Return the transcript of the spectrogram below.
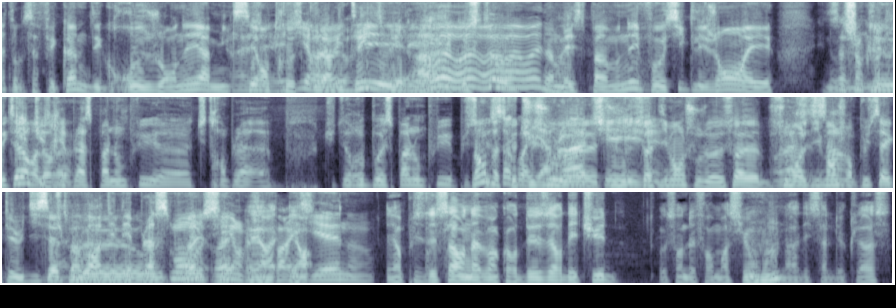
Ah donc ça fait quand même des grosses journées à mixer entre dire, scolarité rythme, et il est ah ouais, ouais, costaud, ouais, hein. ouais, non mais c'est pas un moment donné, il faut aussi que les gens nos- Sachant que le week-end, tu te déplaces pas non plus, euh, tu, te rempla- euh, pff, tu te reposes pas non plus. Plus non que parce ça, que quoi. tu joues le, tu joues soit le dimanche ou le, soit souvent le dimanche ça. en plus avec les U17 Tu peux ou avoir tes déplacements ouais, aussi ouais. en Et région en- et en- parisienne. Et en plus de ça, on avait encore deux heures d'études au centre de formation. Mhm. On a des salles de classe.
